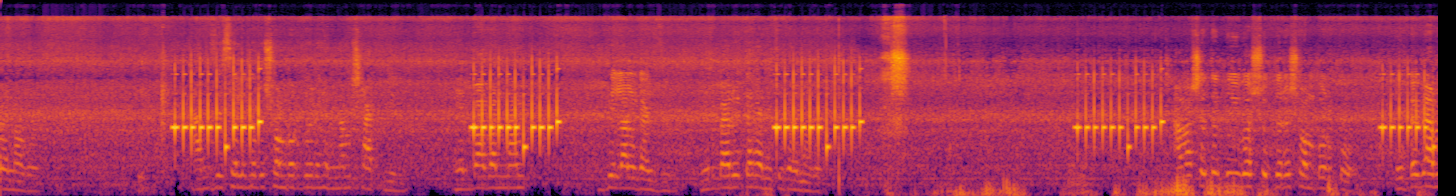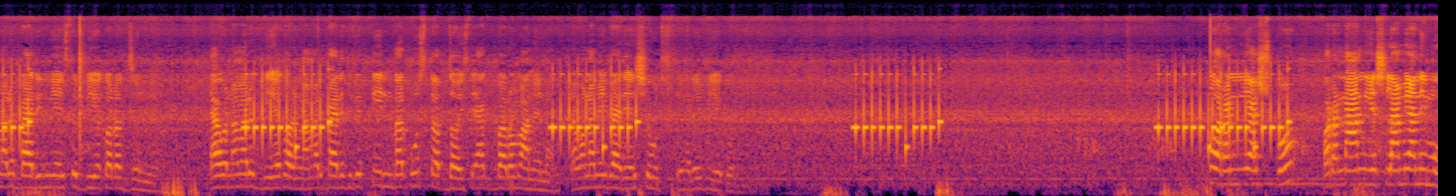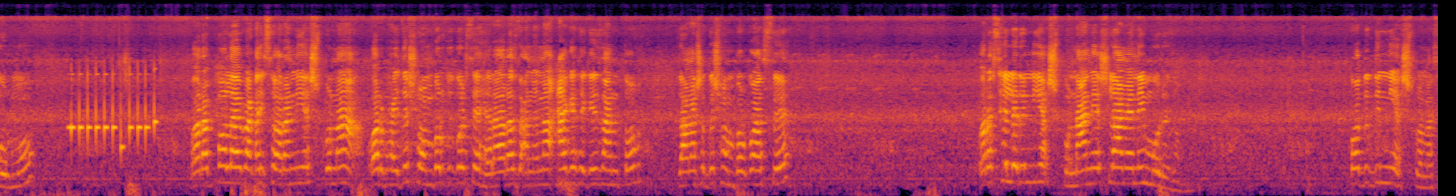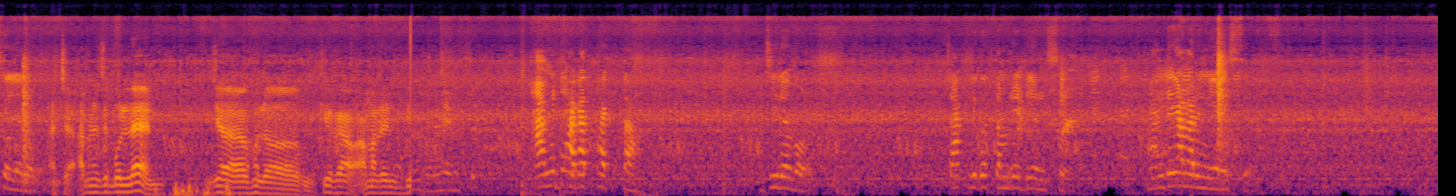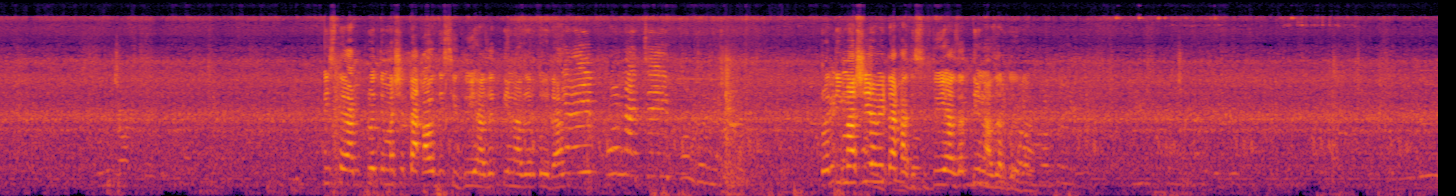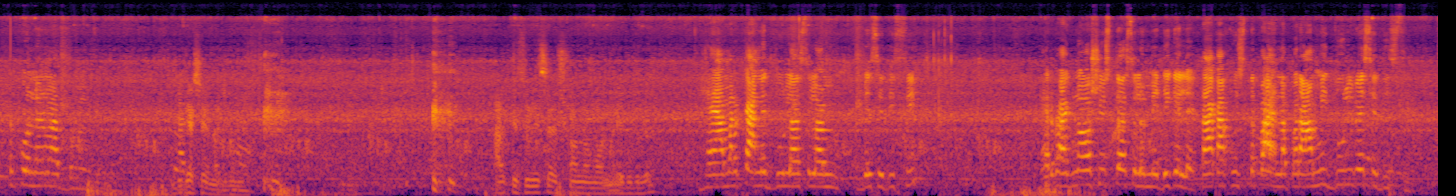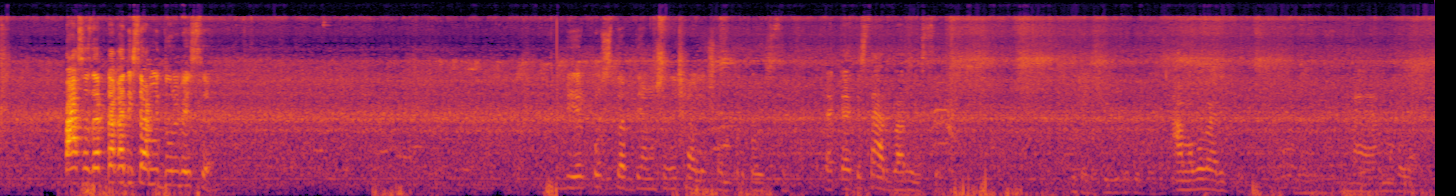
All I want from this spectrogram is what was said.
টিকনগর আমি যে ছেলের সাথে সম্পর্ক এর নাম শাকিল এর বাবার নাম বিলাল গাজী এর বাড়ি তাহারি টিকনগর আমার সাথে দুই বছর ধরে সম্পর্ক। এভাবে আমার বাড়ি নিয়ে এসে বিয়ে করার জন্য। এখন আমার বিয়ে করে না, আমার বাড়ি থেকে তিনবার প্রস্তাব দেওয়া হয়েছে, একবারও মানে না। এখন আমি বাড়ি এসে উঠছি আরে বিয়ে করি। ওরা নিয়ে আসব ওরা না নিয়ে আসলে আমি আনি মরমো। ওরা পলায় পাঠাইছে ওরা নিয়ে আসব না। ওর ভাই ভাইদের সম্পর্ক করছে হেরা ওরা জানে না আগে থেকে জানতো যে আমার সাথে সম্পর্ক আছে। ওরা ছেলেরে নিয়ে আসব না নিয়ে আসলে আমি আনি মরে যাব। কতদিন নিয়ে আসব না ছেলেরে? আচ্ছা আপনি যে বললেন যে হলো কি ওরা আমাদের আমি ঢাকার থাকতাম জিরো বল। চাকরি করতাম রেডিয়েন্সে। এখান থেকে আমার নিয়ে আসছে পিছে আমি প্রতি মাসে টাকাও দিছি দুই হাজার তিন হাজার করে প্রতি মাসে আমি টাকা দিছি দুই হাজার তিন হাজার করে ফোনের মাধ্যমে। বিকাশের মাধ্যমে। হ্যাঁ। আর কিছু কিছু স্বর্ণমন এগুলো? হ্যাঁ আমার কানের দুল আসলে আমি বেছে দিছি। এর ভাগ্নে অসুস্থ মেডিকেলে টাকা খুঁজতে পায় না পর আমি দুল বেছে দিছি। পাঁচ হাজার টাকা দিছি আমি দুল বেছে। বিয়ের প্রস্তাব দিয়ে আমার সাথে শালীর সম্পর্ক হয়েছে। একে একে চারবার হয়েছে। আমাকে বাড়িতে। হ্যাঁ আমাকে বাড়িতে।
